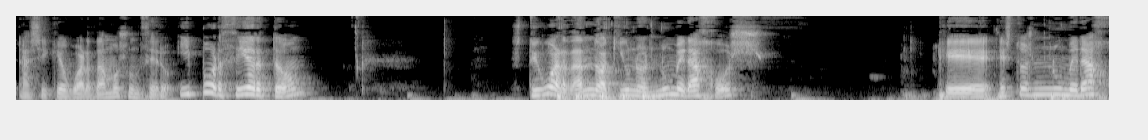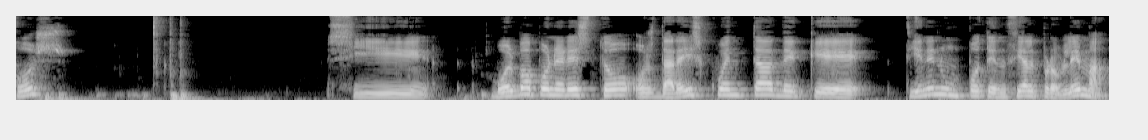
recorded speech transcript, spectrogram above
Así que guardamos un 0. Y por cierto, estoy guardando aquí unos numerajos que estos numerajos, si vuelvo a poner esto, os daréis cuenta de que tienen un potencial problema.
